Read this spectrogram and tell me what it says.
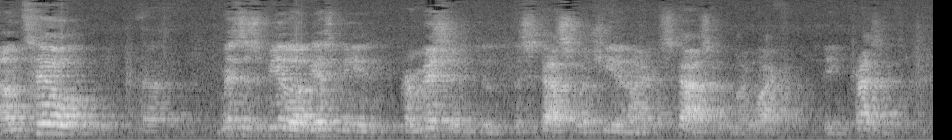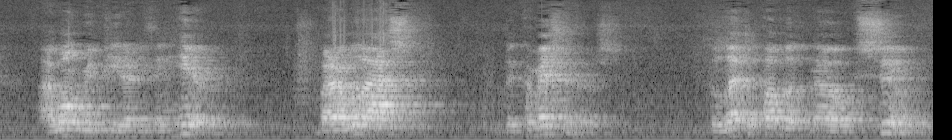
Until uh, Mrs. Milo gives me permission to discuss what she and I discussed with my wife being present, I won't repeat anything here. But I will ask the commissioners to let the public know soon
